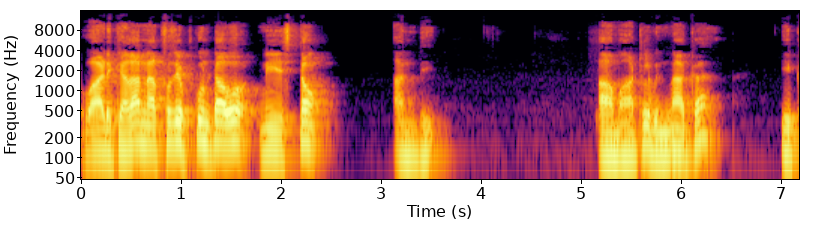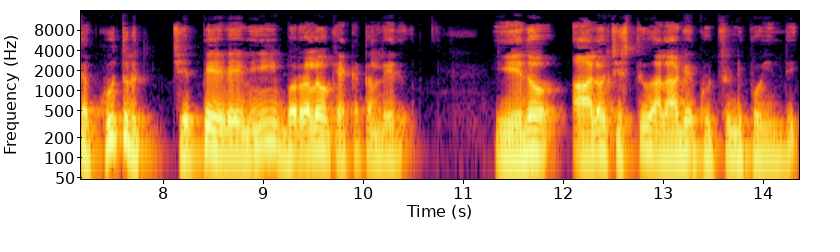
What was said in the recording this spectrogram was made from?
వాడికి ఎలా నచ్చ చెప్పుకుంటావో నీ ఇష్టం అంది. ఆ మాటలు విన్నాక ఇక కూతురు చెప్పేవేమీ బుర్రలోకి ఎక్కటం లేదు. ఏదో ఆలోచిస్తూ అలాగే కూర్చుండిపోయింది.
